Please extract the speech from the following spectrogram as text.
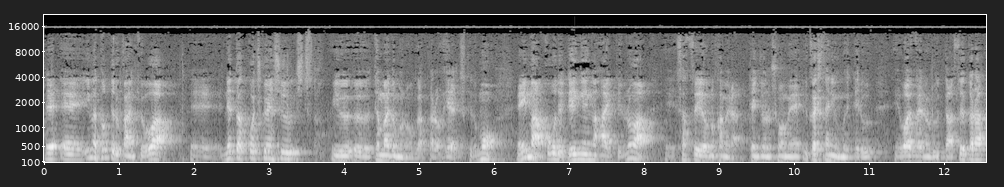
で、えー今撮ってる環境は、えーネットワーク構築演習室という手前どもの学科の部屋ですけども、今ここで電源が入っているのは、撮影用のカメラ、天井の照明、床下に埋めている、えー Wi-Fi のルーター、それから、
